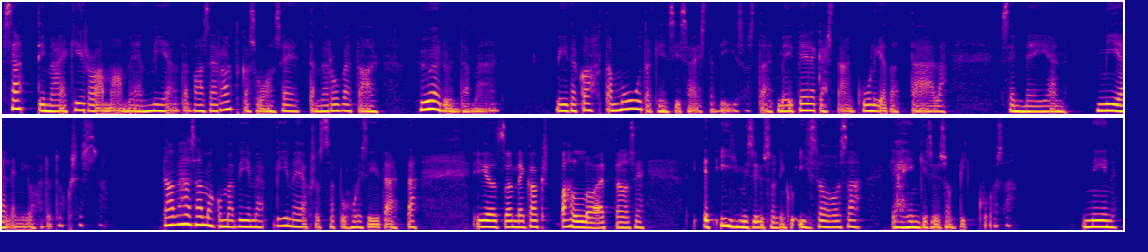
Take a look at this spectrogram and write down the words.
sättimään ja kiroamaan meidän mieltä, vaan se ratkaisu on se, että me ruvetaan hyödyntämään niitä kahta muutakin sisäistä viisasta, että me ei pelkästään kuljeta täällä sen meidän mielen johdotuksessa. Tämä on vähän sama kuin mä viime, viime jaksossa puhuin siitä, että jos on ne kaksi palloa, että on se, että ihmisyys on niin kuin iso osa ja henkisyys on pikkuosa, niin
